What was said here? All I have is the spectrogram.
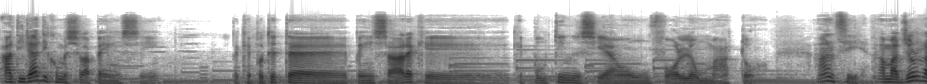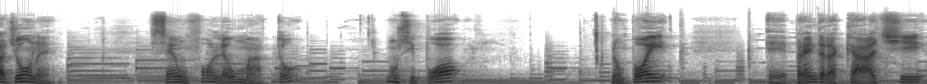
al di là di come se la pensi, perché potete pensare che, che Putin sia un folle o un matto, anzi, a maggior ragione, se è un folle o un matto, non si può, non puoi eh, prendere a calci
